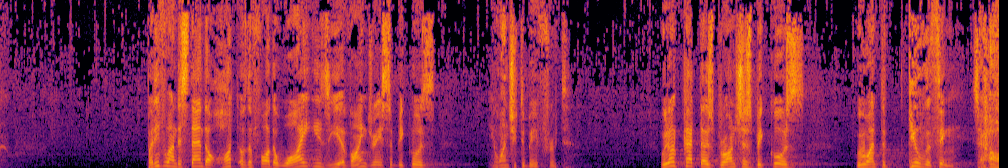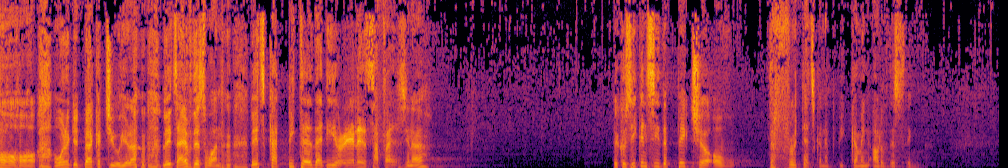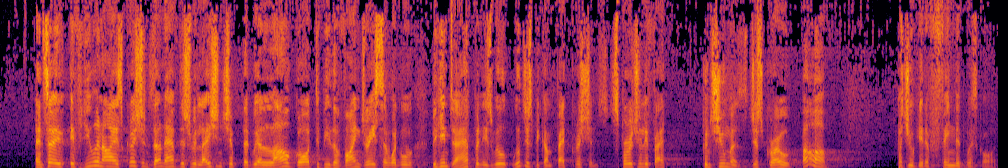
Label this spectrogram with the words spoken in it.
But if we understand the heart of the Father, why is He a vine dresser? Because He wants you to bear fruit. We don't cut those branches because we want to kill the thing. Say, oh, I want to get back at you, you know. Let's have this one. Let's cut Peter that he really suffers, you know. Because he can see the picture of the fruit that's going to be coming out of this thing. And so, if you and I, as Christians, don't have this relationship that we allow God to be the vine dresser, what will begin to happen is we'll, we'll just become fat Christians, spiritually fat consumers, just grow. Oh, but you'll get offended with God.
